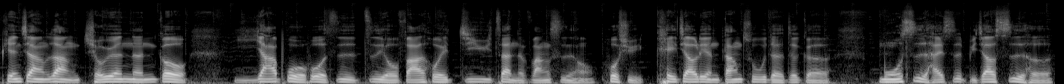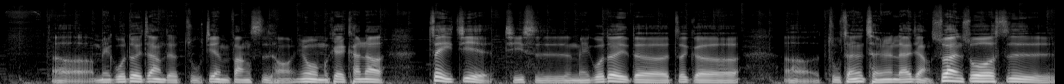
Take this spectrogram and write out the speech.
偏向让球员能够以压迫或是自由发挥机遇战的方式哦。或许 K 教练当初的这个模式还是比较适合。呃，美国队这样的组建方式哈，因为我们可以看到这一届其实美国队的这个呃组成的成员来讲，虽然说是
